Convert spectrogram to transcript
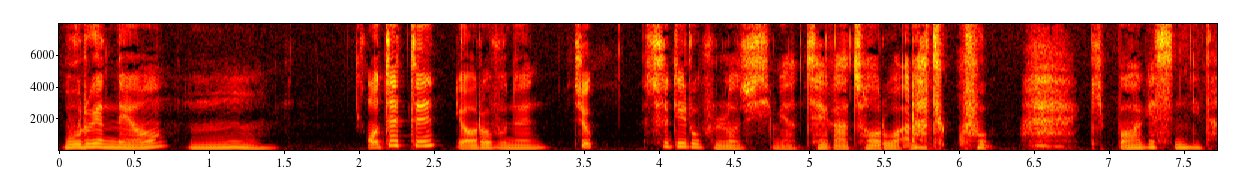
모르겠네요. 음. 어쨌든 여러분은 쭉 수디로 불러주시면 제가 저로 알아듣고 기뻐하겠습니다.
